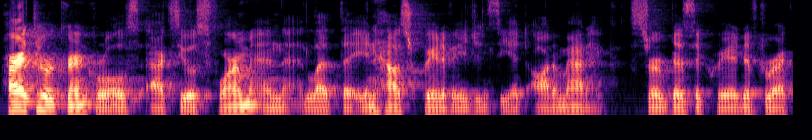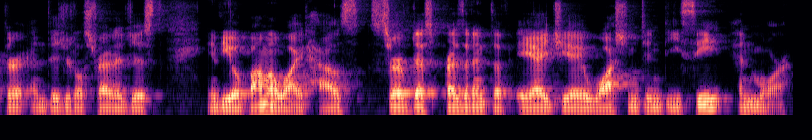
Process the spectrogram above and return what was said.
Prior to her current roles, Axios formed and led the in house creative agency at Automattic, served as the creative director and digital strategist in the Obama White House, served as president of AIGA Washington, D.C., and more.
